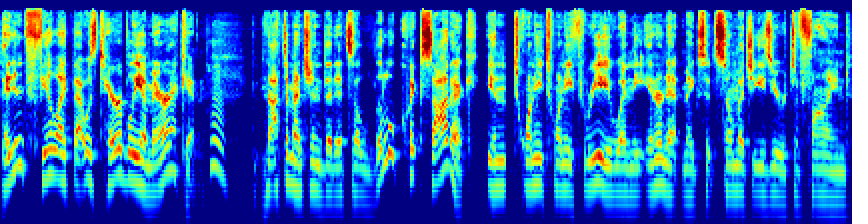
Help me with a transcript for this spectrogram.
they didn't feel like that was terribly American. Hmm. Not to mention that it's a little quixotic in 2023 when the internet makes it so much easier to find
